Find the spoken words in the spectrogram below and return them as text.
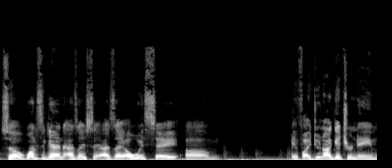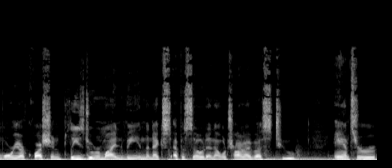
So once again, as I say as I always say, um, if I do not get your name or your question, please do remind me in the next episode and I will try my best to answer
